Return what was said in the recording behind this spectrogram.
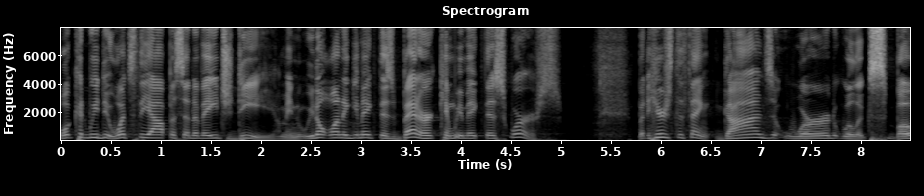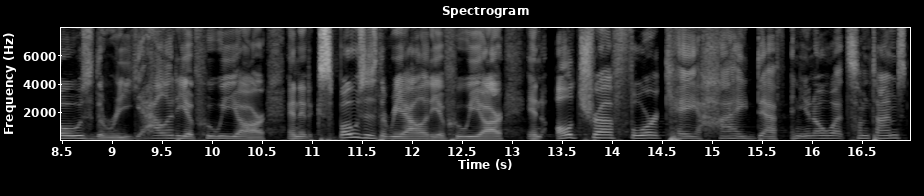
what could we do? What's the opposite of HD? I mean, we don't want to make this better. Can we make this worse? But here's the thing God's word will expose the reality of who we are, and it exposes the reality of who we are in ultra 4K high def. And you know what? Sometimes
